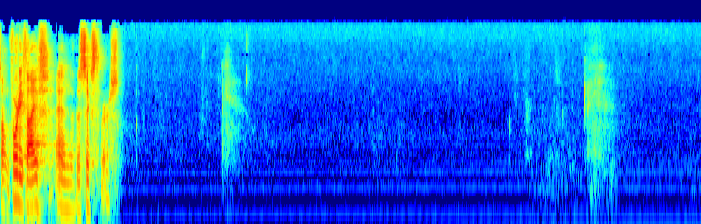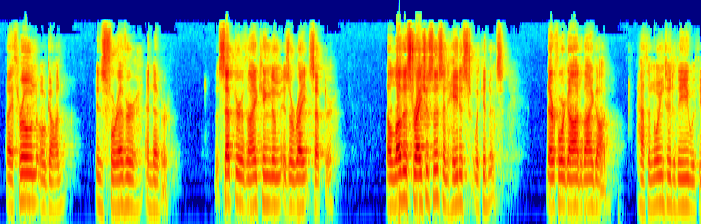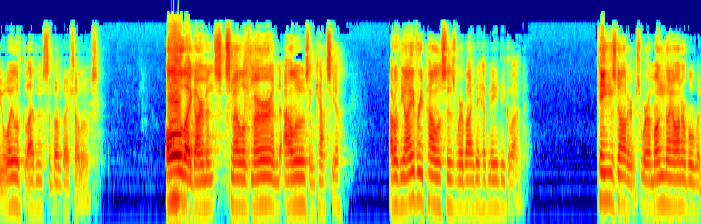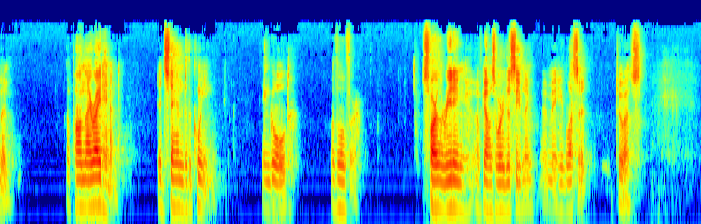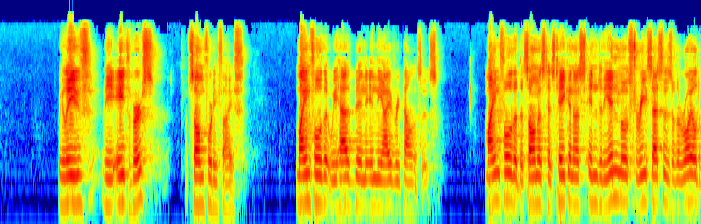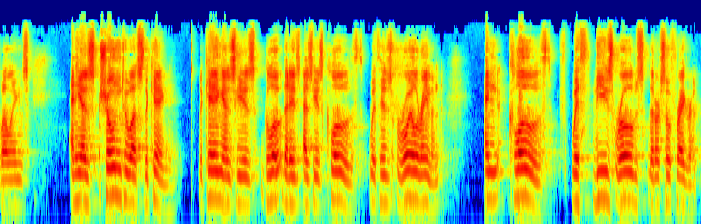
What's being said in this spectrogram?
Psalm 45 and the sixth verse. Thy throne, O God, is forever and ever. The scepter of thy kingdom is a right scepter. Thou lovest righteousness and hatest wickedness. Therefore God, thy God, hath anointed thee with the oil of gladness above thy fellows. All thy garments smell of myrrh and aloes and cassia, out of the ivory palaces whereby they have made thee glad. King's daughters were among thy honorable women. Upon thy right hand did stand the queen in gold of Ophir. As far the reading of God's word this evening, and may He bless it to us. We leave the eighth verse of Psalm 45, mindful that we have been in the ivory palaces, mindful that the psalmist has taken us into the inmost recesses of the royal dwellings, and he has shown to us the king, the king as he is glo- that is as he is clothed with his royal raiment and clothed with these robes that are so fragrant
